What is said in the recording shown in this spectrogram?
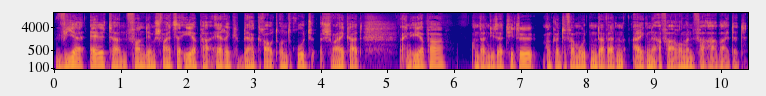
Wir Eltern von dem Schweizer Ehepaar Erik Bergraut und Ruth Schweikert. Ein Ehepaar und dann dieser Titel, man könnte vermuten, da werden eigene Erfahrungen verarbeitet.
